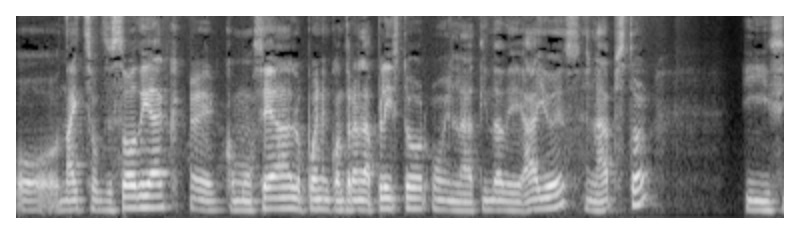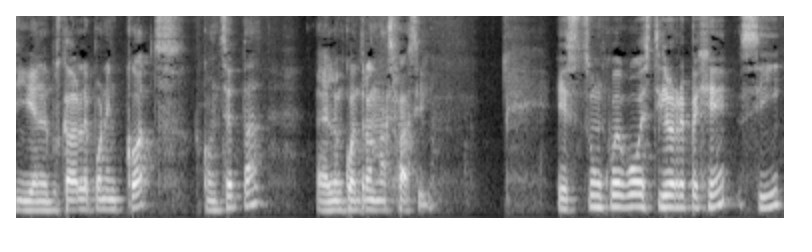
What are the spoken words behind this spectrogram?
o Knights of the Zodiac, eh, como sea, lo pueden encontrar en la Play Store o en la tienda de iOS, en la App Store. Y si en el buscador le ponen COTS con Z, eh, lo encuentran más fácil. Es un juego estilo RPG, sí,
